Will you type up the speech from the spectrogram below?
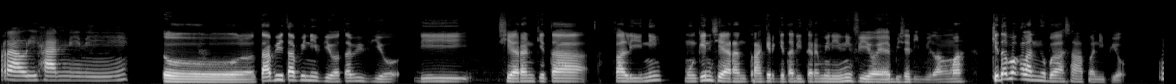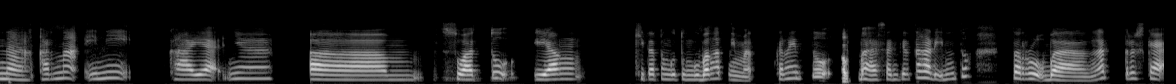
peralihan ini. Tuh, tapi tapi nih Vio, tapi Vio di siaran kita kali ini mungkin siaran terakhir kita di termin ini Vio ya bisa dibilang mah. Kita bakalan ngebahas apa nih Vio? Nah, karena ini kayaknya em, suatu yang kita tunggu-tunggu banget nih, Mat. Karena itu bahasan kita hari ini tuh seru banget, terus kayak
